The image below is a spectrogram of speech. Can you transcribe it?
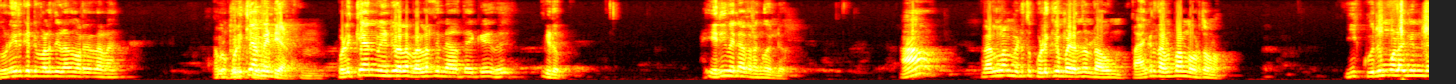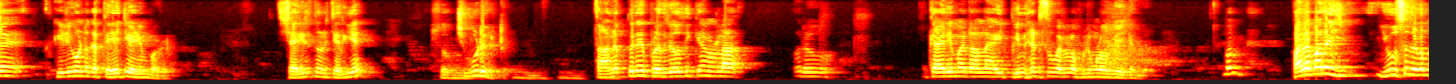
തുണിയിൽ കെട്ടി വെള്ളത്തിലിടുക എന്ന് പറയുന്നതാണ് നമ്മൾ കുളിക്കാൻ വേണ്ടിയാണ്. കുളിക്കാൻ വേണ്ടിയുള്ള വെള്ളത്തിന്റെ അകത്തേക്ക് ഇത് ഇടും. എരിവല്ലാതെ ഇറങ്ങുമല്ലോ ആ വെള്ളം എടുത്ത് കുളിക്കുമ്പോൾ എന്തുണ്ടാവും? ഭയങ്കര തണുപ്പാണെന്ന് ഓർത്തോണം. ഈ കുരുമുളകിന്റെ കിഴി കൊണ്ടൊക്കെ തേച്ച് കഴിയുമ്പോൾ ശരീരത്തിന് ഒരു ചെറിയ ചൂട് കിട്ടും. തണുപ്പിനെ പ്രതിരോധിക്കാനുള്ള ഒരു കാര്യമായിട്ടാണ് ഈ പിൻഹെഡ്സ് പോലുള്ള കുരുമുളക് ഉപയോഗിക്കുന്നത്. അപ്പം പല പല യൂസുകളും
